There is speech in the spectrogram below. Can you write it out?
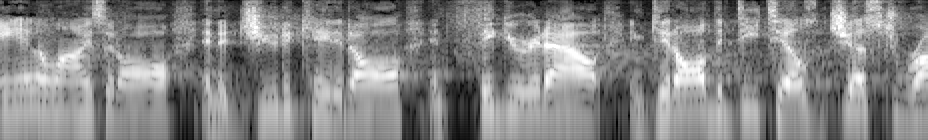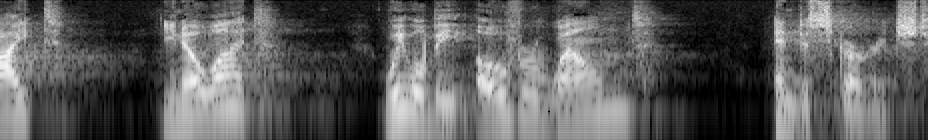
analyze it all and adjudicate it all and figure it out and get all the details just right, you know what? We will be overwhelmed and discouraged.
